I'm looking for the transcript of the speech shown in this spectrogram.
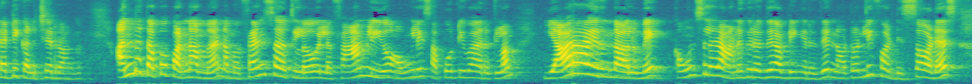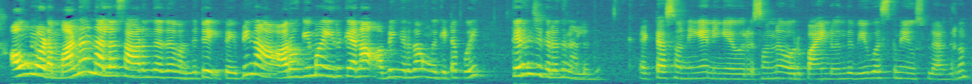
தட்டி கழிச்சிடுறாங்க. அந்த தப்பை பண்ணாமல் நம்ம ஃப்ரெண்ட்ஸ் சர்க்கிளோ இல்லை ஃபேமிலியோ அவங்களே சப்போர்ட்டிவாக இருக்கலாம். யாராக இருந்தாலுமே கவுன்சிலரை அணுகிறது அப்படிங்கிறது நாட் ஓன்லி ஃபார் டிஸார்டர்ஸ் அவங்களோட மனநல சார்ந்ததை வந்துட்டு இப்போ எப்படி நான் ஆரோக்கியமாக இருக்கேனா அப்படிங்கிறத அவங்கக்கிட்ட போய் தெரிஞ்சுக்கிறது நல்லது. கரெக்டாக சொன்னீங்க. நீங்கள் ஒரு சொன்ன ஒரு பாயிண்ட் வந்து வியூவர்ஸ்க்குமே யூஸ்ஃபுல்லாக இருந்திருக்கும்.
